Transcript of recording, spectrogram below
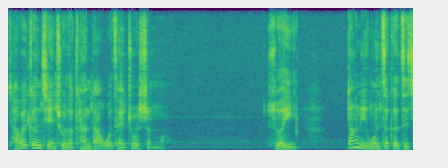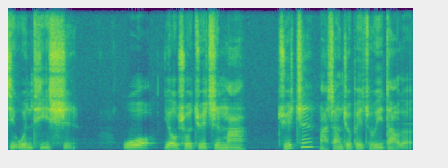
才会更清楚地看到我在做什么。所以，当你问这个自己问题时，我有所觉知吗？觉知马上就被注意到了，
